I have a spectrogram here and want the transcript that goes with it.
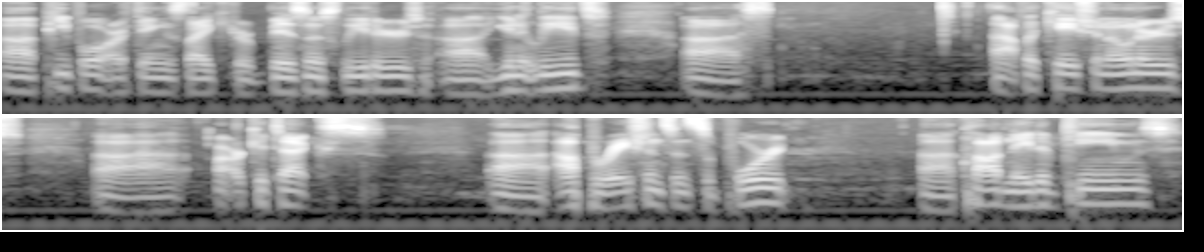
uh, people are things like your business leaders, uh, unit leads, uh, application owners, uh, architects, uh, operations and support, uh, cloud native teams,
